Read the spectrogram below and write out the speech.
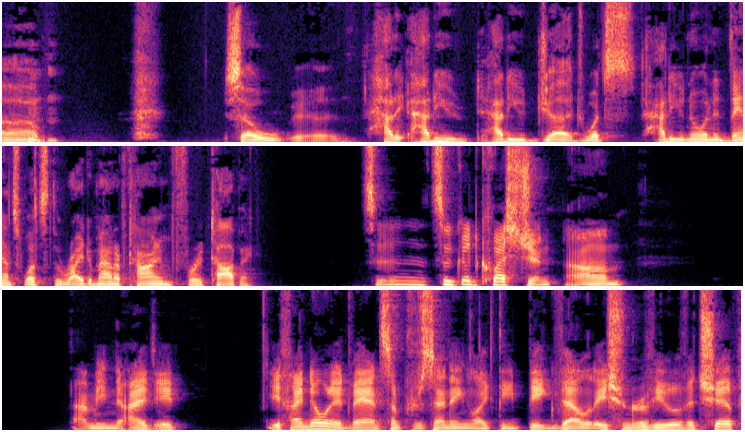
Uh, mm-hmm. So, uh, how do how do you how do you judge? What's how do you know in advance what's the right amount of time for a topic? It's a, it's a good question. Um, I mean, I it if I know in advance I'm presenting like the big validation review of a chip,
